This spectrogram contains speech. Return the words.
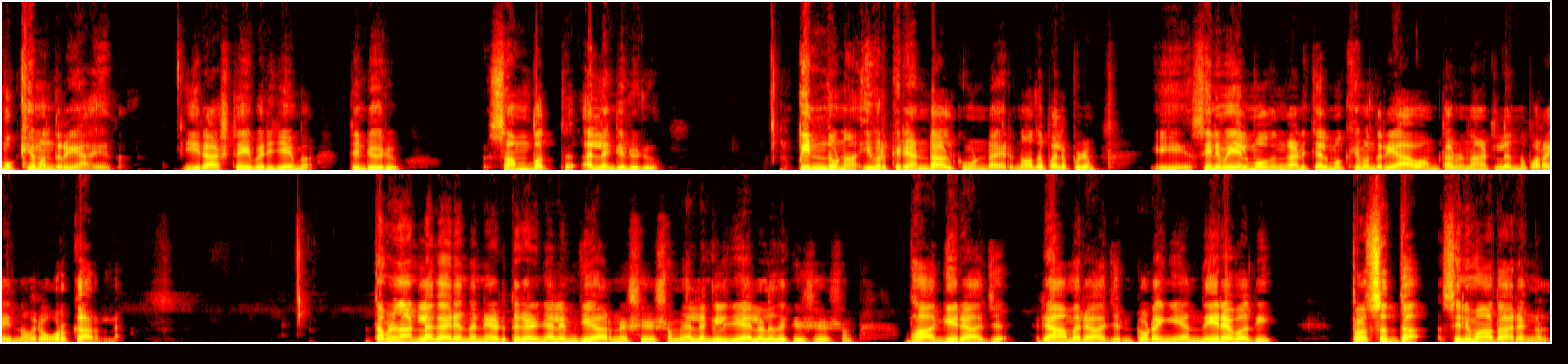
മുഖ്യമന്ത്രിയായത്. ഈ രാഷ്ട്രീയ പരിചയത്തിന്റെ ഒരു സമ്പത്ത് അല്ലെങ്കിൽ ഒരു പിന്തുണ ഇവർക്ക് രണ്ടാൾക്കും ഉണ്ടായിരുന്നു. അത് പലപ്പോഴും ഈ സിനിമയിൽ മുഖം കാണിച്ചാൽ മുഖ്യമന്ത്രി ആവാം തമിഴ്നാട്ടിൽ എന്ന് പറയുന്നവർ ഓർക്കാറില്ല. തമിഴ്നാട്ടിലെ കാര്യം തന്നെ എടുത്തു കഴിഞ്ഞാൽ എം ജി ആറിന് ശേഷം അല്ലെങ്കിൽ ജയലളിതയ്ക്ക് ശേഷം ഭാഗ്യരാജ് രാമരാജൻ തുടങ്ങിയ നിരവധി പ്രസിദ്ധ സിനിമാ താരങ്ങൾ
